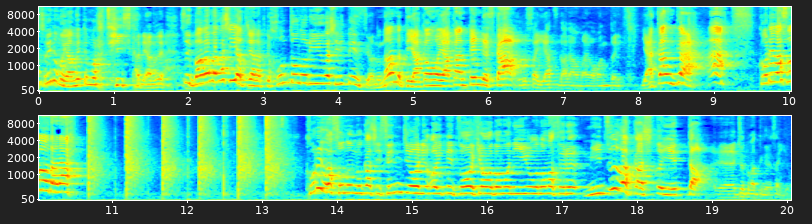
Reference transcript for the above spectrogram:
そういうのもやめてもらっていいですかね？あのねそういうバカバカしいやつじゃなくて本当の理由が知りてんですよ。あのなんだって夜間は夜間ってんですか？うるさいやつだなお前は本当に。夜間か！あこれはそうだな！これはその昔戦場において増票どもに湯を飲ませる水沸かしと言った、えー、ちょっと待ってくださいよ。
